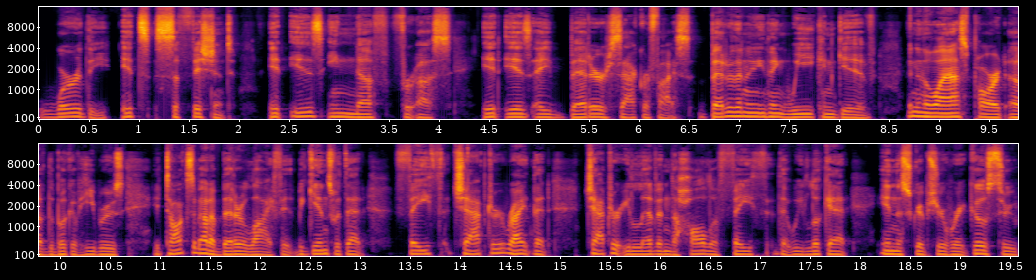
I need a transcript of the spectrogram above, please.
worthy, it's sufficient. It is enough for us. It is a better sacrifice, better than anything we can give. Then, in the last part of the book of Hebrews, it talks about a better life. It begins with that faith chapter, right? That chapter 11, the hall of faith that we look at in the scripture, where it goes through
